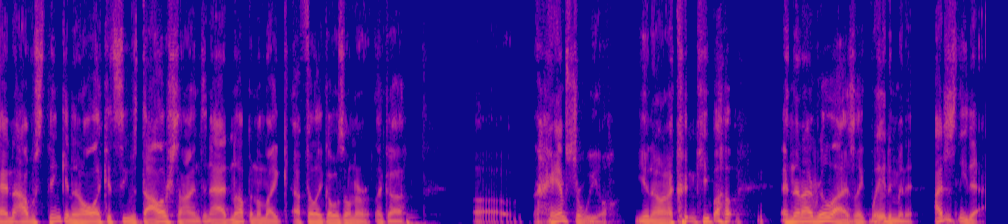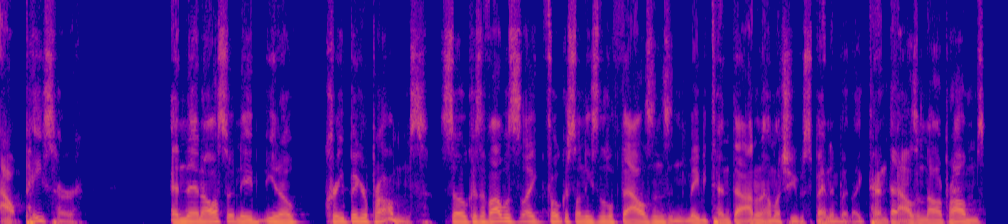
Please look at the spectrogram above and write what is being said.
and I was thinking, and all I could see was dollar signs and adding up, and I'm like, I felt like I was on a like a, uh, a hamster wheel, you know, and I couldn't keep up. And then I realized, like, wait a minute, I just need to outpace her, and then also need, you know, create bigger problems. So, because if I was like focused on these little thousands and maybe ten thousand, I don't know how much she was spending, but like ten thousand dollar problems.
